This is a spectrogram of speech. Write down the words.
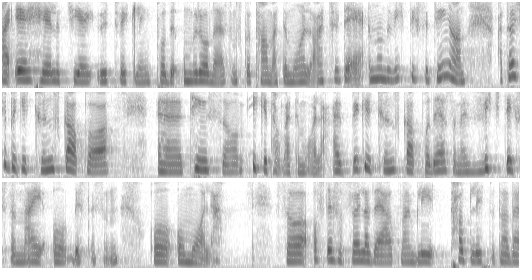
jeg er hele tida i utvikling på det området som skal ta meg til målet. Og jeg tror det er en av de viktigste tingene. Jeg tar ikke bygger kunnskap på eh, ting som ikke tar meg til målet. Jeg bygger kunnskap på det som er viktigst for meg og businessen og, og målet. Så ofte så føler jeg det at man blir tatt litt ut av det.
